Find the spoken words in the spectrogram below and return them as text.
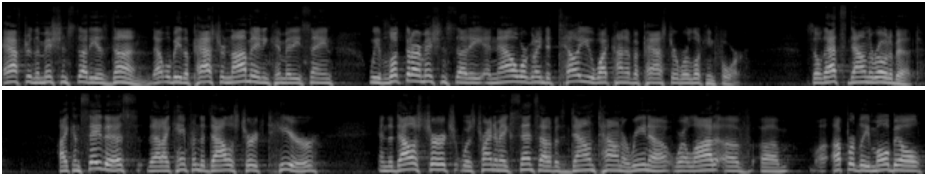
after the mission study is done. That will be the pastor nominating committee saying, We've looked at our mission study, and now we're going to tell you what kind of a pastor we're looking for. So that's down the road a bit. I can say this that I came from the Dallas church here, and the Dallas church was trying to make sense out of its downtown arena where a lot of um, upwardly mobile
